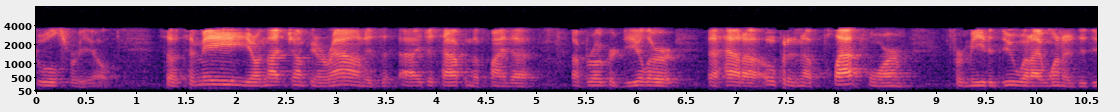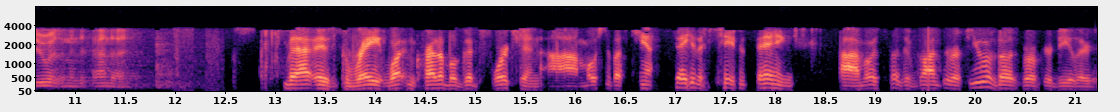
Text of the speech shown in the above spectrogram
tools for you. So to me, you know, not jumping around is I just happened to find a, a broker dealer that had an open enough platform for me to do what I wanted to do as an independent. That is great. What incredible good fortune. Uh, most of us can't say the same thing. Uh, most of us have gone through a few of those broker dealers.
